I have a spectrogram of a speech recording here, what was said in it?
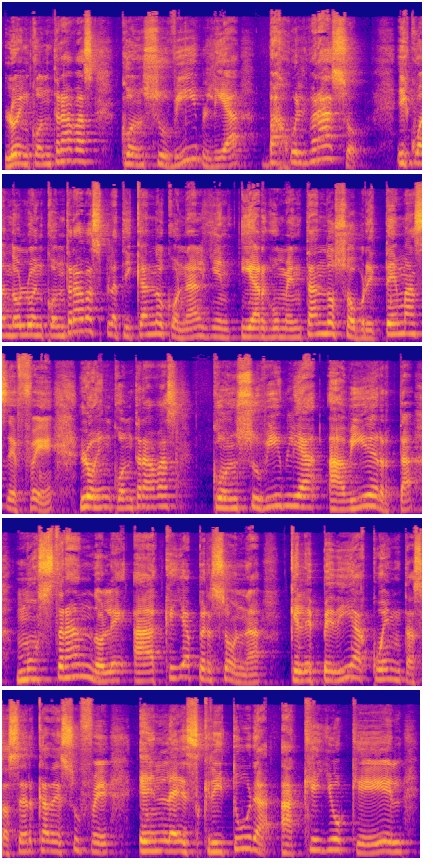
lo encontrabas con su Biblia bajo el brazo. Y cuando lo encontrabas platicando con alguien y argumentando sobre temas de fe, lo encontrabas con su Biblia abierta, mostrándole a aquella persona que le pedía cuentas acerca de su fe en la escritura, aquello que él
